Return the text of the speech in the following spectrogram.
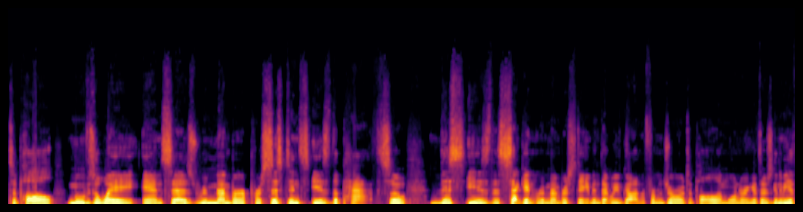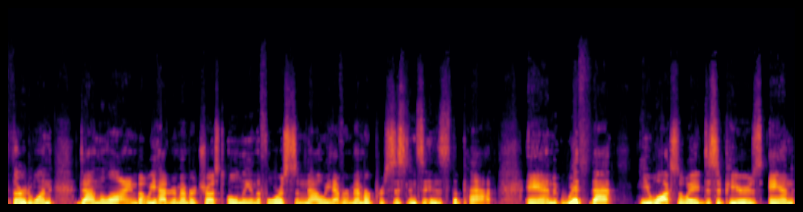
Tapal moves away and says, Remember, persistence is the path. So, this is the second remember statement that we've gotten from Jaro Tapal. I'm wondering if there's going to be a third one down the line, but we had remember trust only in the Force, and now we have remember persistence is the path. And with that, he walks away, disappears, and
